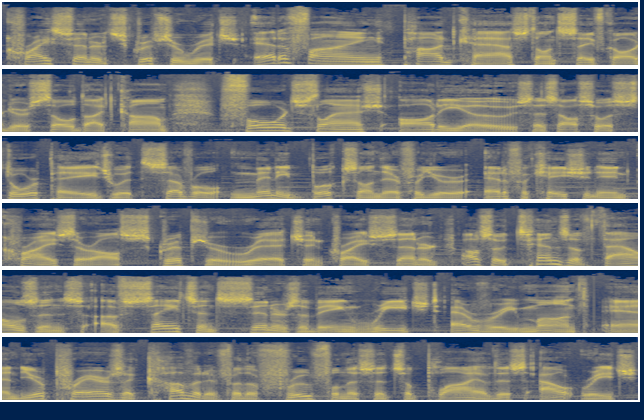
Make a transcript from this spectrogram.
Christ centered, scripture rich, edifying podcasts on safeguardyoursoul.com forward slash audios. There's also a store page with several, many books on there for your edification in Christ. They're all scripture rich and Christ centered. Also, tens of thousands of saints and sinners are being reached every month. And your prayers are coveted for the fruitfulness and supply of this outreach.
